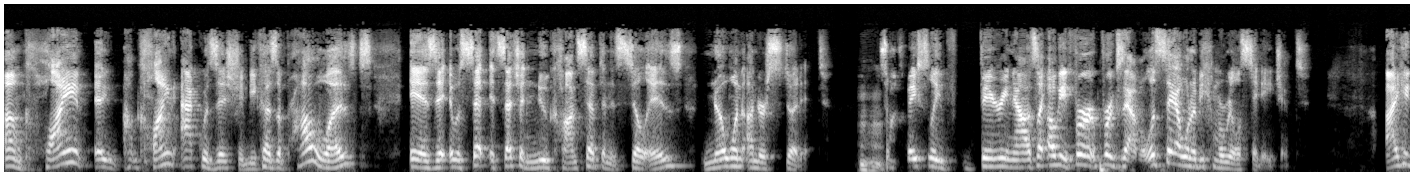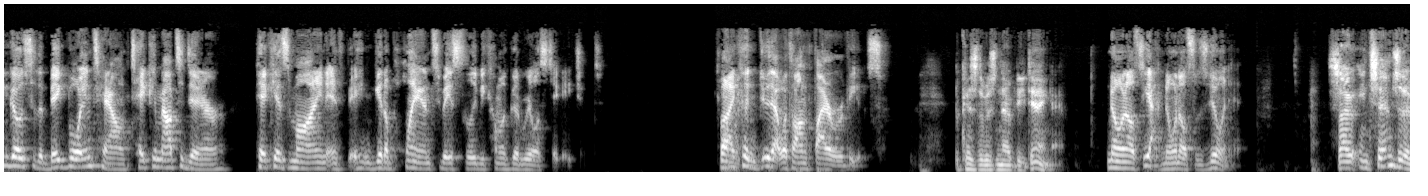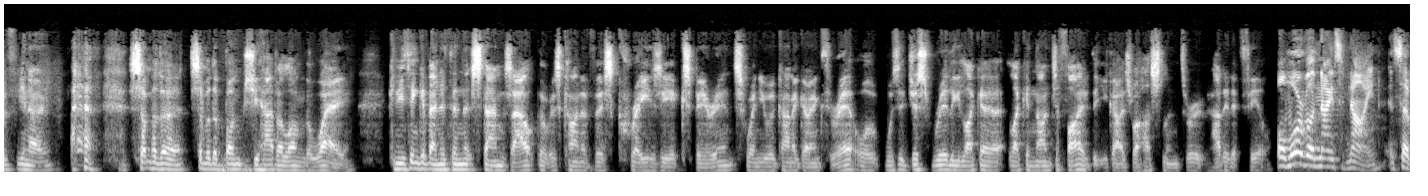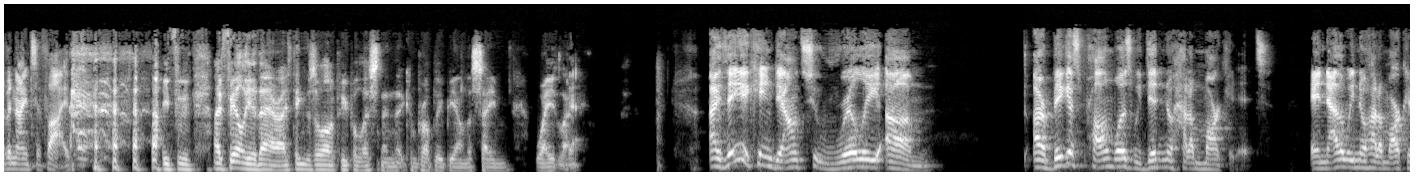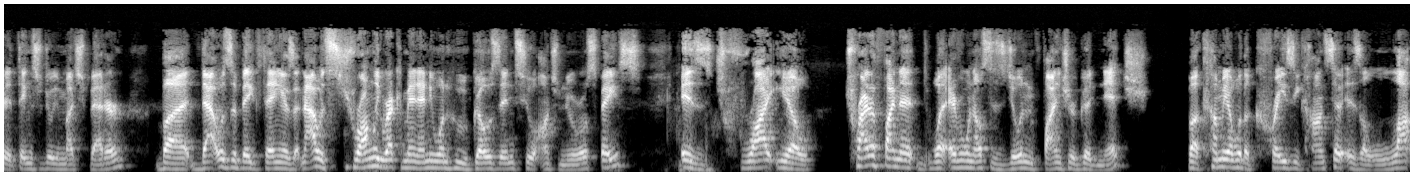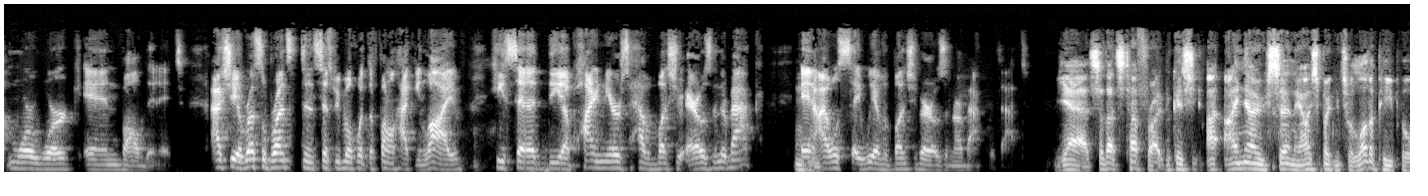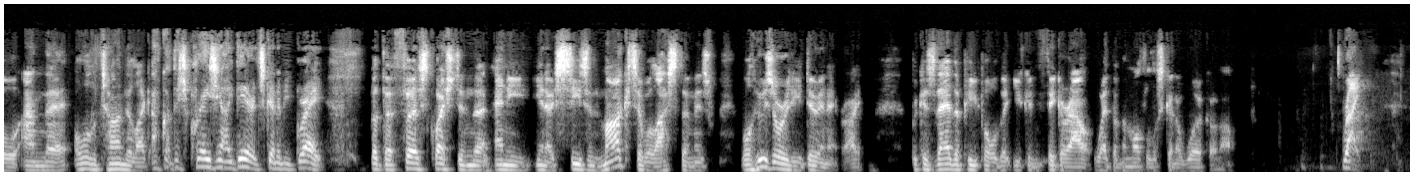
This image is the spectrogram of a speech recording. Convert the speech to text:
Um client uh, client acquisition because the problem was is it, it was set it's such a new concept and it still is, no one understood it. Mm-hmm. So it's basically figuring out it's like okay, for for example, let's say I want to become a real estate agent I can go to the big boy in town, take him out to dinner, pick his mind, and, and get a plan to basically become a good real estate agent. But I couldn't do that with on fire reviews because there was nobody doing it. No one else. Yeah, no one else was doing it. So, in terms of you know some of the some of the bumps you had along the way, can you think of anything that stands out that was kind of this crazy experience when you were kind of going through it, or was it just really like a like a nine to five that you guys were hustling through? How did it feel? Well, more of a nine to nine instead of a nine to five. I feel you there. I think there's a lot of people listening that can probably be on the same wavelength. Yeah. I think it came down to really um, our biggest problem was we didn't know how to market it and now that we know how to market it, things are doing much better. But that was a big thing. Is and I would strongly recommend anyone who goes into entrepreneurial space is try you know try to find out what everyone else is doing and find your good niche. But coming up with a crazy concept is a lot more work involved in it. Actually, Russell Brunson, since we both went to Funnel Hacking Live, he said the uh, pioneers have a bunch of arrows in their back, mm-hmm. and I will say we have a bunch of arrows in our back with that. Yeah, so that's tough, right? Because I, I, know certainly I've spoken to a lot of people, and they're all the time they're like, "I've got this crazy idea; it's going to be great." But the first question that any you know seasoned marketer will ask them is, "Well, who's already doing it, right?" Because they're the people that you can figure out whether the model is going to work or not. Right.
